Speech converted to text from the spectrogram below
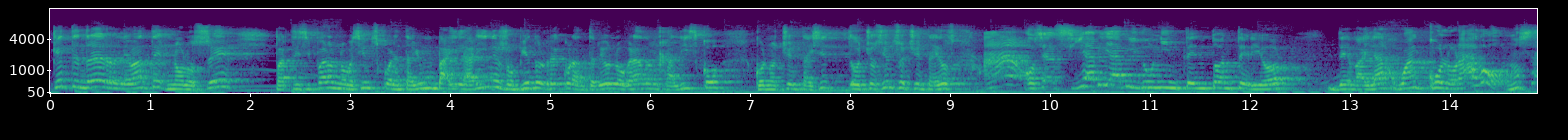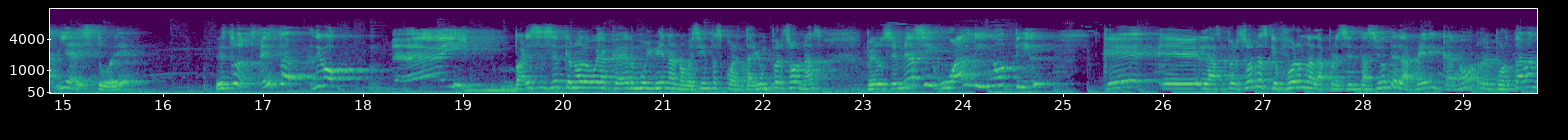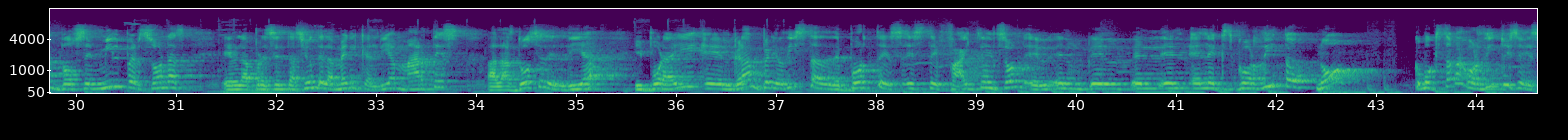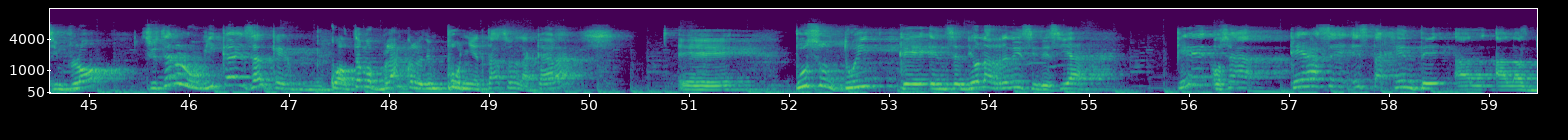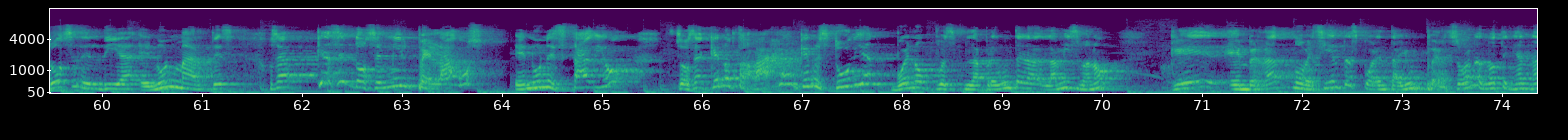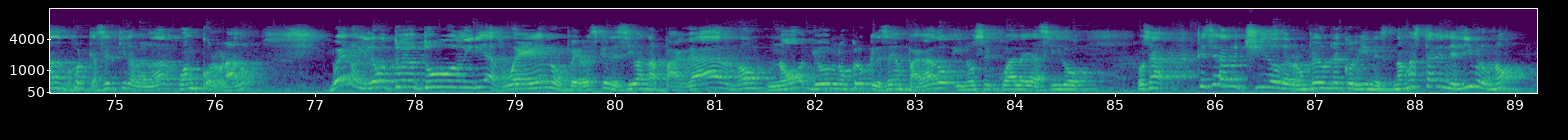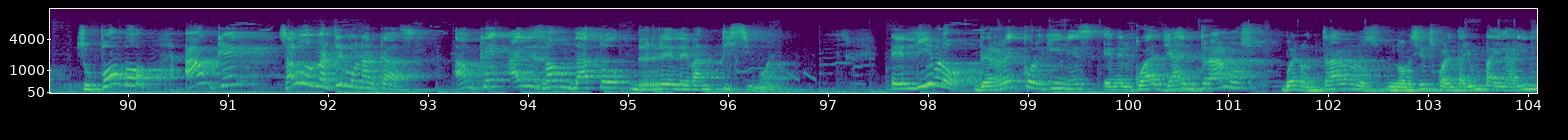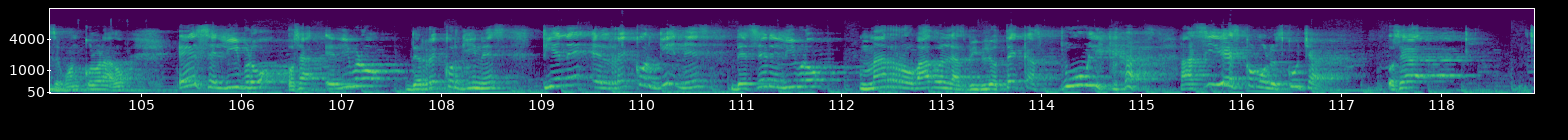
¿Qué tendrá de relevante? No lo sé. Participaron 941 bailarines rompiendo el récord anterior logrado en Jalisco con 87, 882. Ah, o sea, sí había habido un intento anterior de bailar Juan Colorado. No sabía esto, ¿eh? Esto, esta, digo, parece ser que no le voy a caer muy bien a 941 personas, pero se me hace igual de inútil que eh, las personas que fueron a la presentación de la América, ¿no? Reportaban 12 mil personas en la presentación de la América el día martes a las 12 del día. Y por ahí el gran periodista de deportes, este Faitelson, el, el, el, ex gordito, ¿no? Como que estaba gordito y se desinfló. Si usted no lo ubica, es al que Cuauhtémoc Blanco le dio un puñetazo en la cara. Eh, puso un tweet que encendió las redes y decía, ¿Qué? O sea, ¿qué hace esta gente a, las 12 del día en un martes? O sea, ¿qué hacen 12 mil pelados en un estadio? O sea, ¿qué no trabajan? ¿Qué no estudian? Bueno, pues la pregunta era la misma, ¿no? Que en verdad 941 personas no tenían nada mejor que hacer que ir a verdad Juan Colorado. Bueno, y luego tú, tú dirías, bueno, pero es que les iban a pagar, ¿no? No, yo no creo que les hayan pagado y no sé cuál haya sido o sea, ¿qué será lo chido de romper un récord Guinness? Nada más estar en el libro, ¿no? Supongo, aunque... Saludos Martín Monarcas. Aunque ahí les va un dato relevantísimo, ¿eh? El libro de récord Guinness en el cual ya entramos, bueno, entraron los 941 bailarines de Juan Colorado, ese libro, o sea, el libro de récord Guinness tiene el récord Guinness de ser el libro más robado en las bibliotecas públicas. Así es como lo escucha. O sea,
